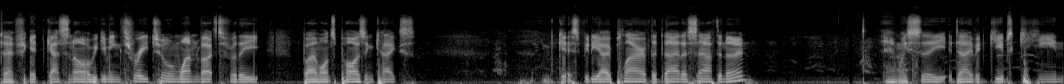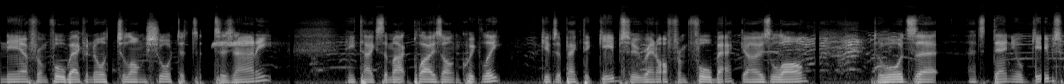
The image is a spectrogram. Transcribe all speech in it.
Don't forget, Gus and I will be giving 3, 2 and 1 votes for the Beaumont's Pies and Cakes guest video player of the day this afternoon. And we see David Gibbs kicking in now from fullback for North Geelong short to Tajani. He takes the mark, plays on quickly, gives it back to Gibbs, who ran off from fullback, goes long towards uh, that's Daniel Gibbs.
